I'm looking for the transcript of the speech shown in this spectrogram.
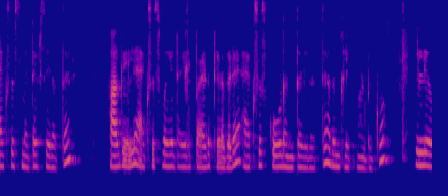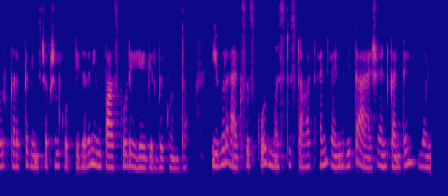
ಆ್ಯಕ್ಸಸ್ ಮೆಥಡ್ಸ್ ಇರುತ್ತೆ. ಹಾಗೆ ಇಲ್ಲಿ ಆ್ಯಕ್ಸಸ್ ವೈ ಡೈಲ್ ಪ್ಯಾಡ್ ಕೆಳಗಡೆ ಆ್ಯಕ್ಸಸ್ ಕೋಡ್ ಅಂತ ಇರುತ್ತೆ, ಅದನ್ನು ಕ್ಲಿಕ್ ಮಾಡಬೇಕು. ಇಲ್ಲಿ ಅವರು ಕರೆಕ್ಟಾಗಿ ಇನ್ಸ್ಟ್ರಕ್ಷನ್ ಕೊಟ್ಟಿದ್ದಾರೆ, ನಿಮ್ಮ ಪಾಸ್ಕೋಡ್ ಹೇಗಿರಬೇಕು ಅಂತ. Your access code must start and end with hash and content one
